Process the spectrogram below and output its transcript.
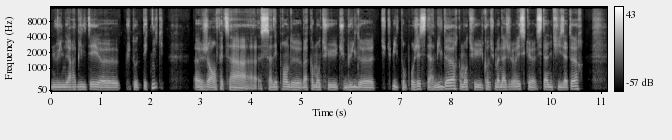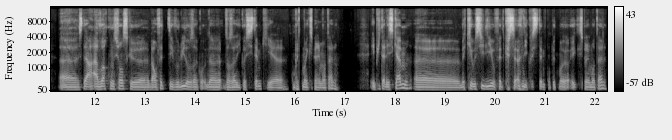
vulnérabilité euh, plutôt technique. genre, en fait, ça, ça dépend de bah, comment tu, tu, builds, tu, tu ton projet, si tu un builder, comment tu, quand tu manages le risque, si tu un utilisateur. C'est-à-dire avoir conscience que, bah, en fait, tu évolues dans un, dans un écosystème qui est complètement expérimental. Et puis, tu as les scams, euh, qui est aussi lié au fait que c'est un écosystème complètement expérimental.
